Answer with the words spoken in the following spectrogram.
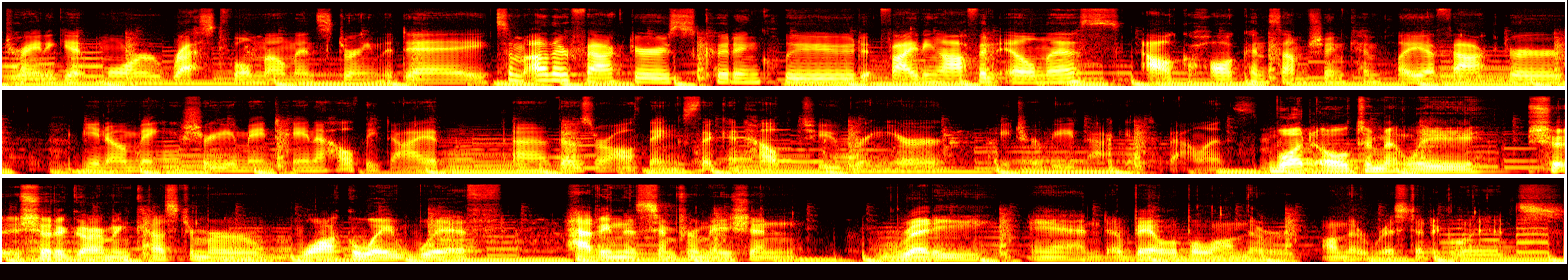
trying to get more restful moments during the day. Some other factors could include fighting off an illness. Alcohol consumption can play a factor you know, making sure you maintain a healthy diet. Uh, those are all things that can help to bring your HRV back into balance. What ultimately sh should a Garmin customer walk away with having this information ready and available on their on their wrist at a glance?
